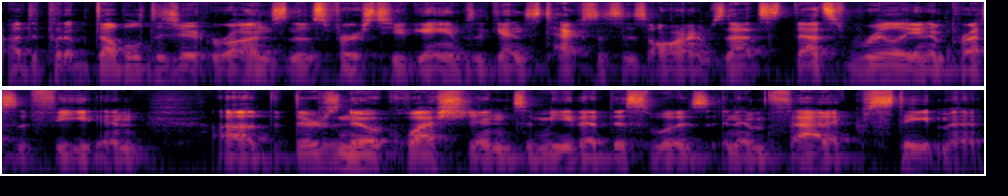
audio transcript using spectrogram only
uh, to put up double digit runs in those first two games against Texas's arms, that's that's really an impressive feat. And uh, there's no question to me that this was an emphatic statement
